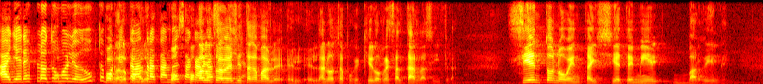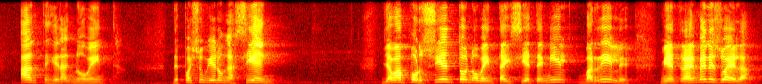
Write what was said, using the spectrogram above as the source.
Ayer explotó un oleoducto porque estaban tratando de sacar Póngalo otra vez si es tan amable la nota porque quiero resaltar la cifra. 197 mil barriles. Antes eran 90. Después subieron a 100. Ya van por 197 mil barriles. Mientras en Venezuela,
